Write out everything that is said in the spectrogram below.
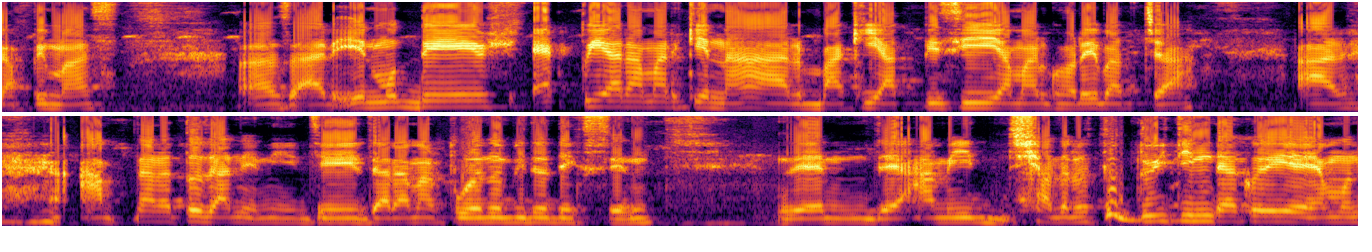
গাপ্পি মাছ। আর এর মধ্যে এক পেয়ার আমার কেনা আর বাকি আট পিসই আমার ঘরে বাচ্চা। আর আপনারা তো জানেনই যে যারা আমার পুরনো ভিডিও দেখছেন যে আমি সাধারণত দুই তিনটা করে এমন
